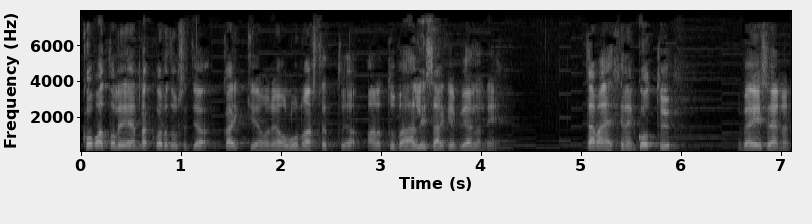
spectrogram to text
kovat oli ennakkoidotukset ja kaikki on jo lunastettu ja annettu vähän lisääkin vielä, niin tämänhetkinen koty vei sen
